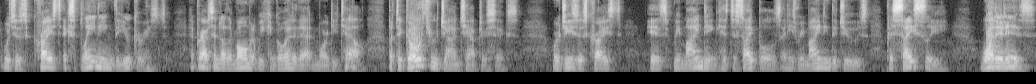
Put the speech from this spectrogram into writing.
which is Christ explaining the Eucharist. And perhaps in another moment we can go into that in more detail. But to go through John chapter 6, where Jesus Christ is reminding his disciples and he's reminding the Jews precisely what it is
